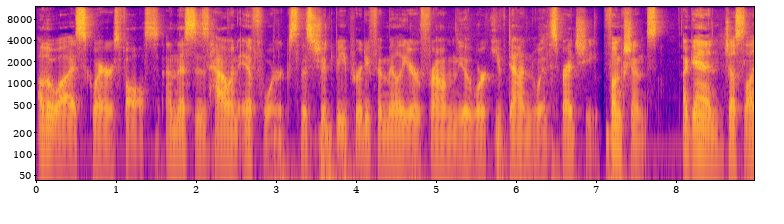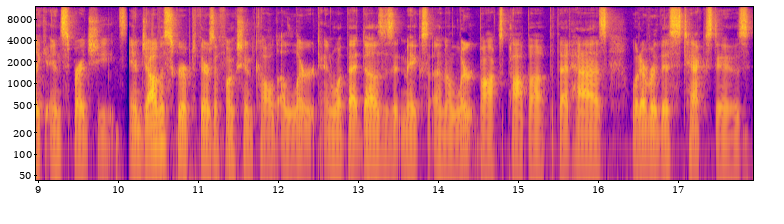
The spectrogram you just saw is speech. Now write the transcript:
Otherwise, square is false. And this is how an if works. This should be pretty familiar from the work you've done with spreadsheet. Functions. Again, just like in spreadsheets. In JavaScript, there's a function called alert, and what that does is it makes an alert box pop up that has whatever this text is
